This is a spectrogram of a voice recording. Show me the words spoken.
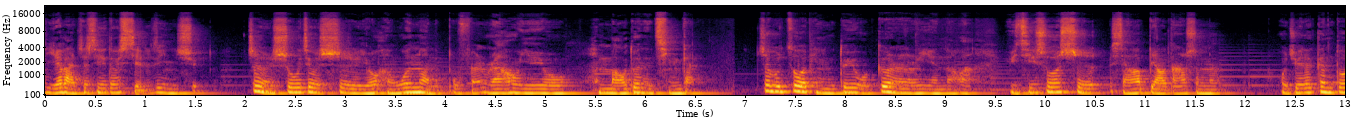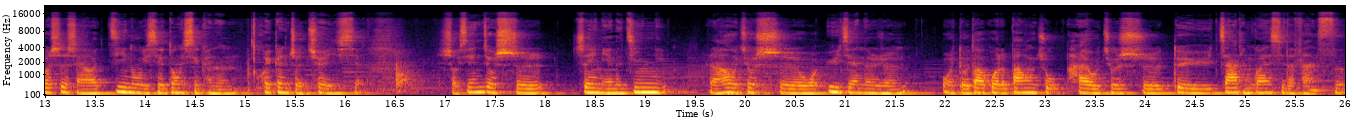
也把这些都写了进去。这本书就是有很温暖的部分，然后也有很矛盾的情感。这部作品对于我个人而言的话，与其说是想要表达什么，我觉得更多是想要记录一些东西，可能会更准确一些。首先就是这一年的经历，然后就是我遇见的人，我得到过的帮助，还有就是对于家庭关系的反思，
